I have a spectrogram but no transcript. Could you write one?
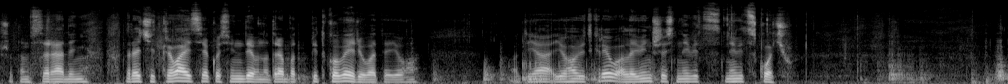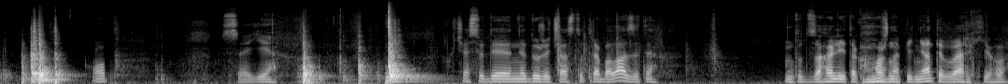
що там всередині. До речі, відкривається якось він дивно, треба підковирювати його. От я його відкрив, але він щось не, від, не відскочив. Оп, все є. Хоча сюди не дуже часто треба лазити. Ну, Тут взагалі так можна підняти вверх його,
